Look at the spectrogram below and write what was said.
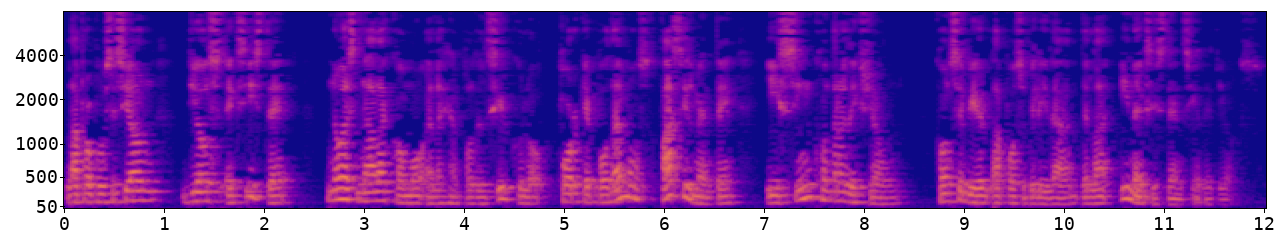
La proposición Dios existe no es nada como el ejemplo del círculo, porque podemos fácilmente y sin contradicción concebir la posibilidad de la inexistencia de Dios.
